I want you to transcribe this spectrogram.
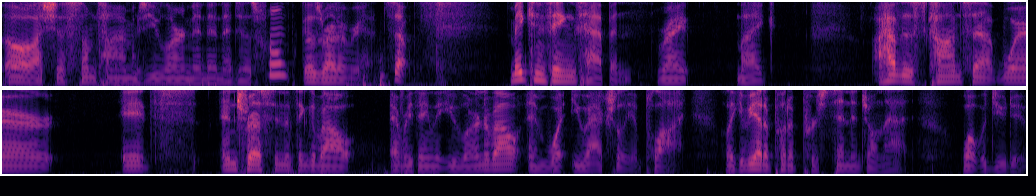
oh it's just sometimes you learn and then it just whoop, goes right over your head so making things happen right like I have this concept where it's interesting to think about everything that you learn about and what you actually apply. Like if you had to put a percentage on that, what would you do?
